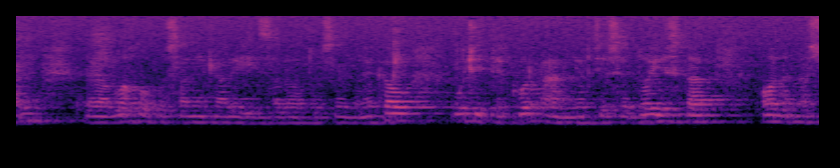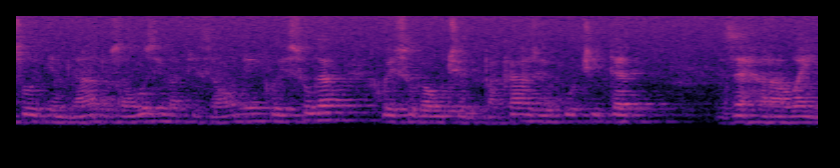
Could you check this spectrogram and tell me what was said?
anhu, da je Allah poslanik alihi salatu sallam rekao, učite Kur'an jer će se doista on na sudnjem danu zauzimati za one koji su ga, koji su ga učili. Pa kaže, učite Zehravain,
